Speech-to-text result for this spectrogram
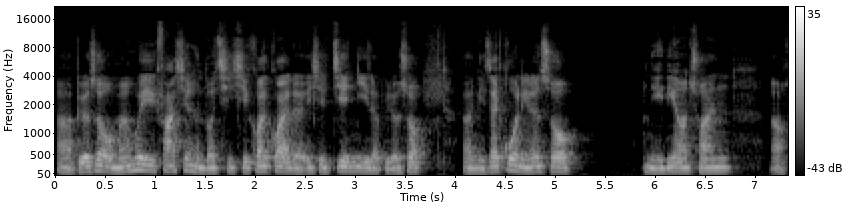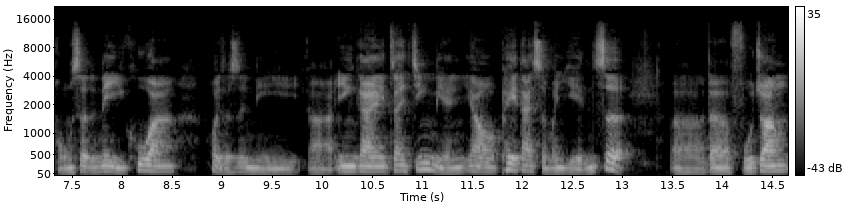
啊，比如说我们会发现很多奇奇怪怪的一些建议的，比如说，呃，你在过年的时候，你一定要穿呃红色的内衣裤啊，或者是你呃应该在今年要佩戴什么颜色呃的服装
